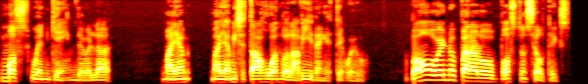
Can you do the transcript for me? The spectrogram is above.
must-win game, de verdad. Miami, Miami se estaba jugando la vida en este juego. Vamos a movernos para los Boston Celtics.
